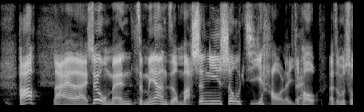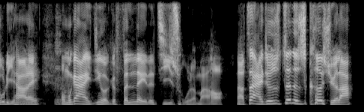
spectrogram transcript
好，来来来，所以我们怎么样子？我们把声音收集好了以后，那怎么处理它嘞？我们刚才已经有一个分类的基础了嘛，哈。那再来就是真的是科学啦。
